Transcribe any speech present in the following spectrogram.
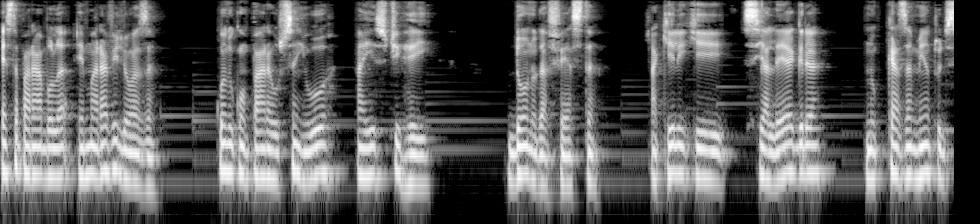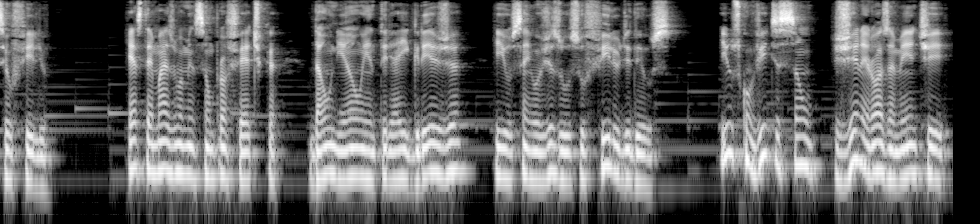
Esta parábola é maravilhosa quando compara o Senhor a este rei, dono da festa, aquele que se alegra no casamento de seu filho. Esta é mais uma menção profética da união entre a Igreja e o Senhor Jesus, o Filho de Deus. E os convites são generosamente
